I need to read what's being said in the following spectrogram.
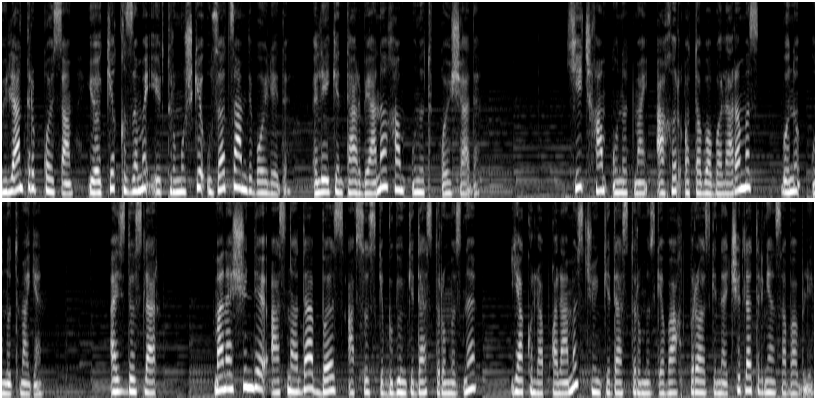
uylantirib qo'ysam yoki qizimni er turmushga uzatsam deb o'ylaydi. Lekin tarbiyani ham unutib qo'yishadi. Hech ham unutmang axir ota bobolarimiz buni unutmagan. Aziz do'stlar mana shunday asnoda biz afsuski bugungi dasturimizni yakunlab qolamiz chunki dasturimizga vaqt birozgina chetlatilgani sababli.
